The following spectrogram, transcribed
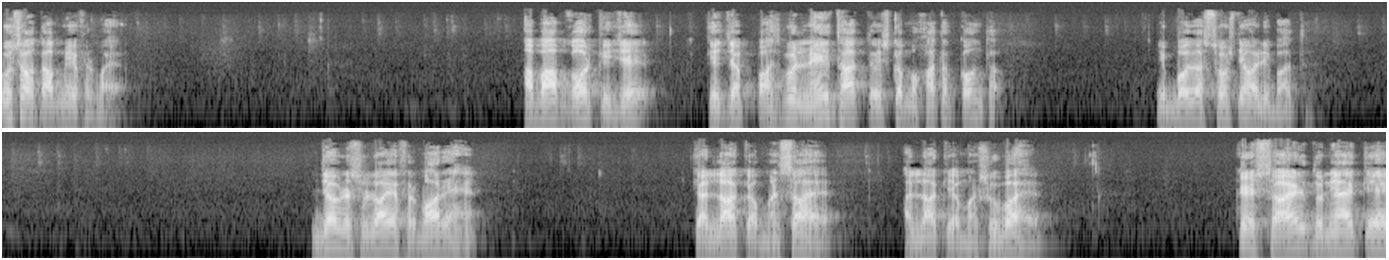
اس وقت آپ نے یہ فرمایا۔ اب آپ غور کیجیے کہ جب پاسبل نہیں تھا تو اس کا مخاطب کون تھا؟ یہ بہت زیادہ سوچنے والی بات ہے۔ جب رسول اللہ یہ فرما رہے ہیں کہ اللہ کا منصا ہے، اللہ کا منصوبہ ہے کہ ساری دنیا کے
